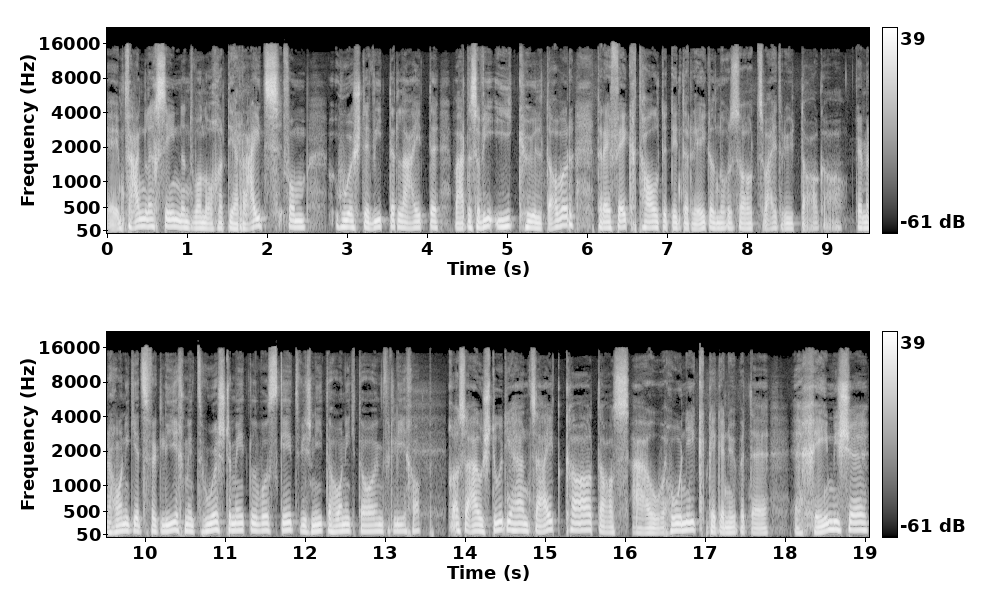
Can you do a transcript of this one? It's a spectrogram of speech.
die empfänglich sind und wo nachher die Reiz vom Husten weiterleiten, werden so wie eingehüllt. Aber der Effekt hält in der Regel nur so zwei, drei Tage an. Wenn man Honig jetzt vergleicht mit Hustenmitteln, die es gibt, wie schneidet der Honig da im Vergleich ab? Also auch Studien haben gezeigt, dass auch Honig gegenüber den chemischen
